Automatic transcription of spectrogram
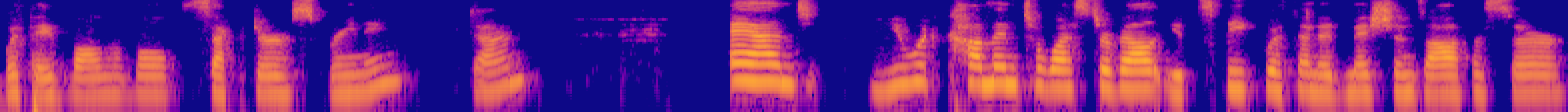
with a vulnerable sector screening done. And you would come into Westervelt, you'd speak with an admissions officer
